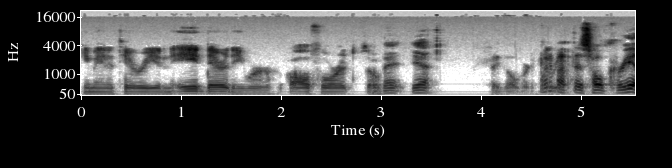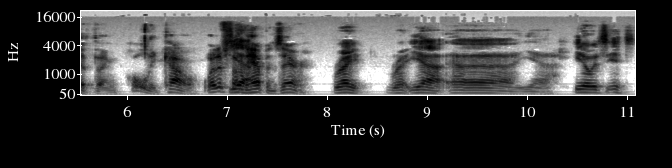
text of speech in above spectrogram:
humanitarian aid there, they were all for it. So bet, yeah. Gotta go over to What about this whole Korea thing? Holy cow! What if something Yeah. happens there? Right, right, yeah, uh, yeah. You know, it's it's.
